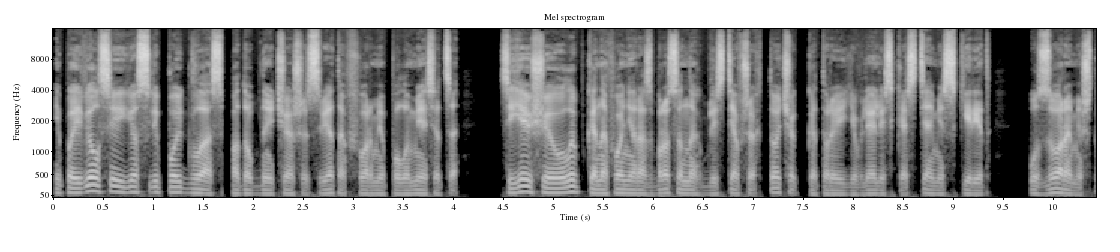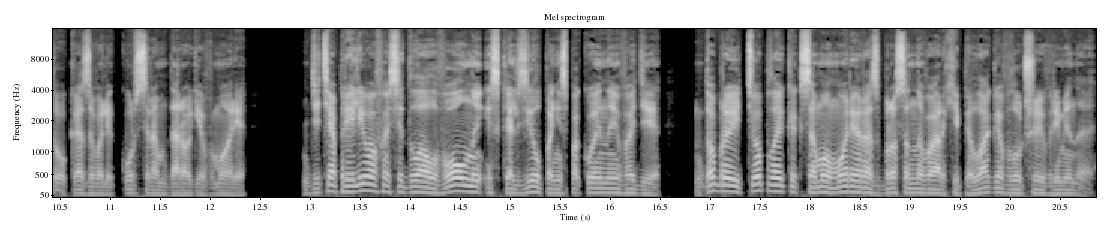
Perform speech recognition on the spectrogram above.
и появился ее слепой глаз, подобный чаше света в форме полумесяца, сияющая улыбка на фоне разбросанных блестевших точек, которые являлись костями Скирит, узорами, что указывали курсерам дороги в море. Дитя приливов оседлал волны и скользил по неспокойной воде, доброй и теплой, как само море разбросанного архипелага в лучшие времена.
